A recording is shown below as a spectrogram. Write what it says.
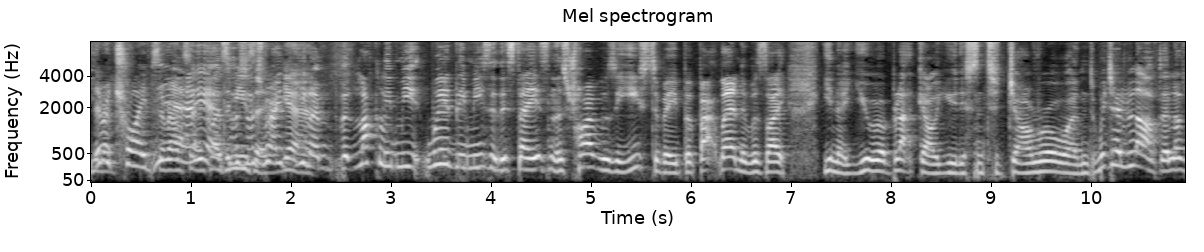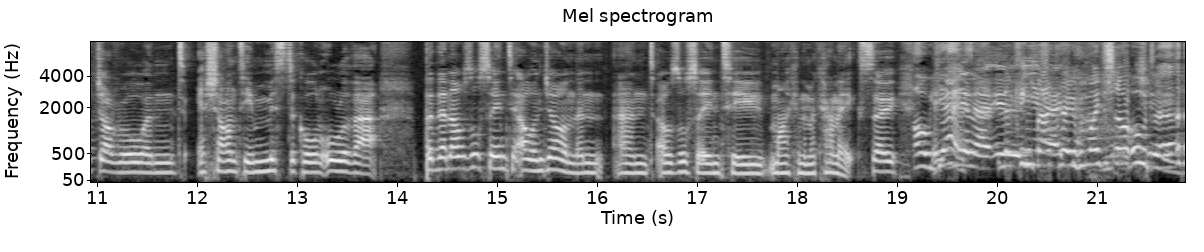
There know- are tribes around certain kinds of so it's music, very- yeah. you know, but luckily, mu- weirdly, music this day isn't as tribal as it used to be. But back then, it was like, you know, you were a black girl, you listened to Ja Rule, and which I loved. I loved Ja Rule and Ashanti and Mystikal and all of that. But then I was also into Elton John and and I was also into Mike and the Mechanics. So Oh, it- yes, looking back over my shoulder.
